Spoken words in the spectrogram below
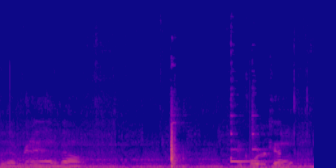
we're going to add about a quarter cup.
